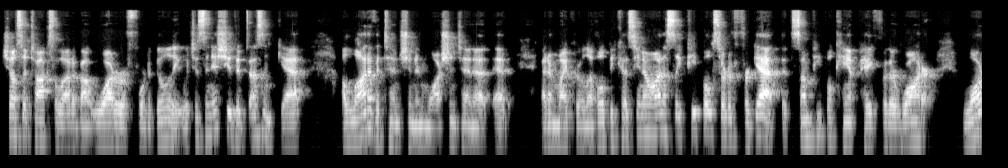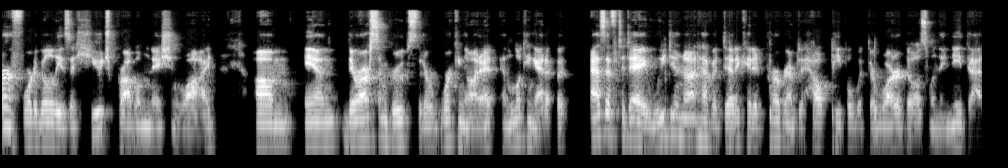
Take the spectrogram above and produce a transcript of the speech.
She also talks a lot about water affordability, which is an issue that doesn't get a lot of attention in Washington at, at at a micro level because you know honestly people sort of forget that some people can't pay for their water. Water affordability is a huge problem nationwide um, and there are some groups that are working on it and looking at it but as of today we do not have a dedicated program to help people with their water bills when they need that.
